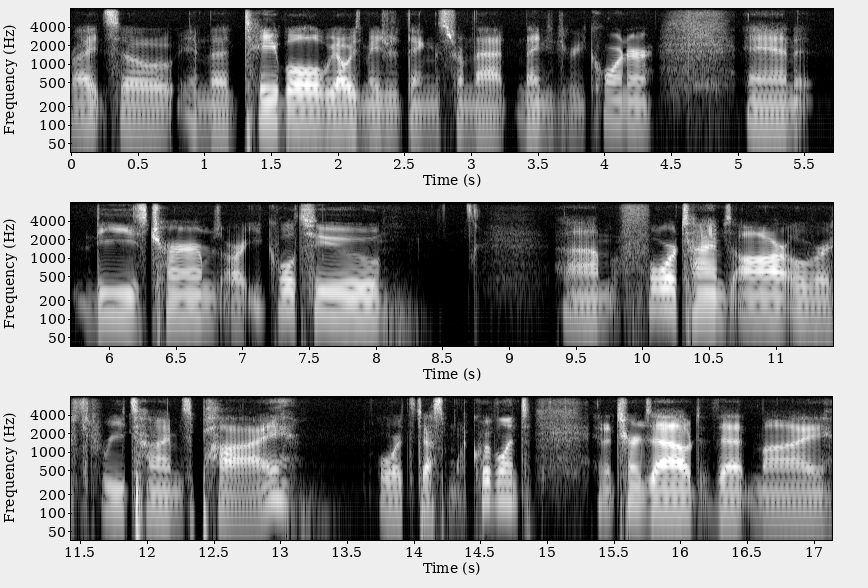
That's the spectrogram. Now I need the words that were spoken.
right? So in the table, we always measured things from that 90 degree corner. And these terms are equal to um, 4 times r over 3 times pi, or its decimal equivalent. And it turns out that my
